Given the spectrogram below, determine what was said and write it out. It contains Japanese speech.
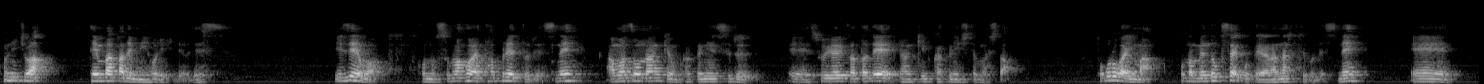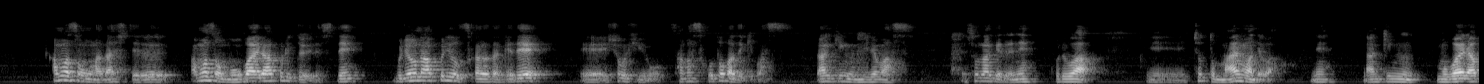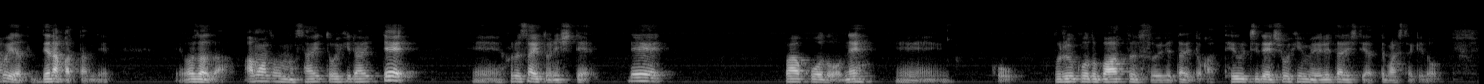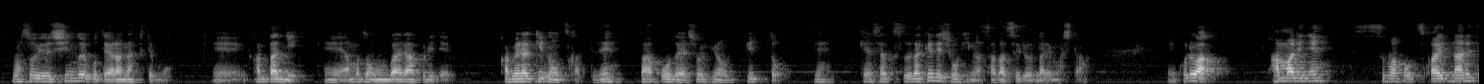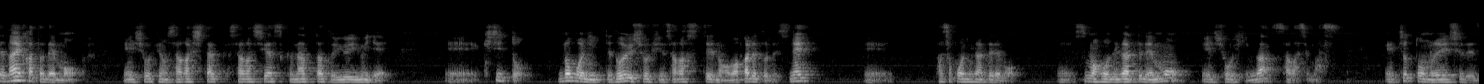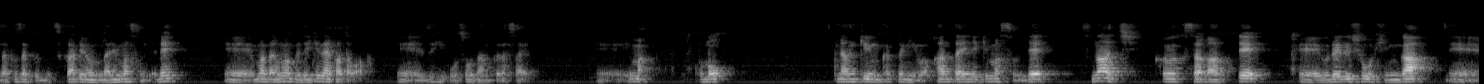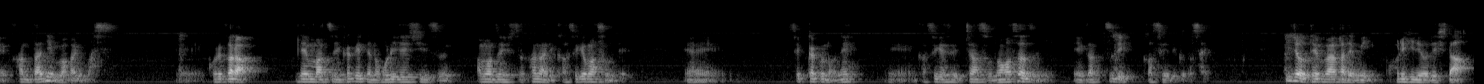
こんにちは。天馬アカデミー堀秀夫です。以前はこのスマホやタブレットでですね、Amazon ランキングを確認する、えー、そういうやり方でランキング確認してました。ところが今、そんなめんどくさいことやらなくてもですね、えー、Amazon が出している Amazon モバイルアプリというですね、無料のアプリを使うだけで、えー、商品を探すことができます。ランキング見れます。そのわけでね、これは、えー、ちょっと前まではね、ランキング、モバイルアプリだと出なかったんで、わざわざ Amazon のサイトを開いて、えー、フルサイトにして、で、バーコードをね、えー、こう、ブルーコードバートゥースを入れたりとか、手打ちで商品名を入れたりしてやってましたけど、まあ、そういうしんどいことやらなくても、えー、簡単に、えー、Amazon モバイルアプリでカメラ機能を使ってね、バーコードや商品をピッと、ね、検索するだけで商品が探せるようになりました。えこれは、あんまりね、スマホを使い慣れてない方でも、え商品を探した探しやすくなったという意味で、え、きちんとどこに行ってどういう商品を探すっていうのが分かるとですね、え、パソコン苦手でも、えスマホ苦手でも、え商品が探せます。えちょっとの練習でザクザク見つかるようになりますんでね、えまだうまくできない方は、えー、ぜひご相談ください。え今、このランキング確認は簡単にできますんで、すなわち価格差があって、え売れる商品が、え簡単にわかります。えこれから年末にかけてのホリデーシーズン、アマゾン室かなり稼げますんで、えせっかくのね、え稼ぎやすいチャンスを逃さずに、えがっつり稼いでください。以上、テープアカデミー、堀秀夫でした。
